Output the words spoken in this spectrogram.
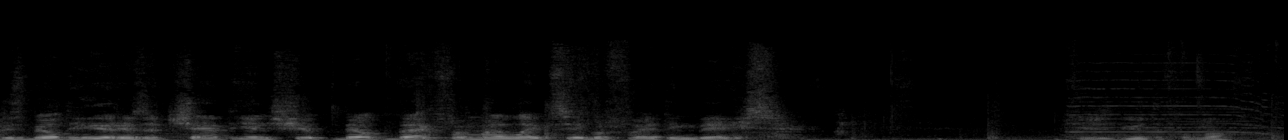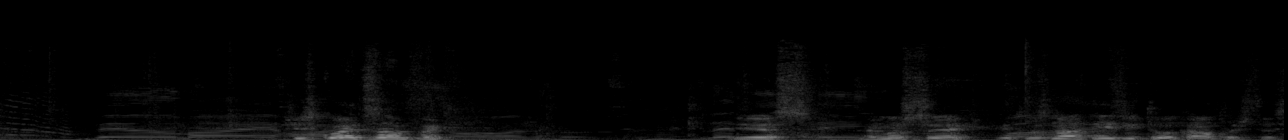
this belt here is a championship belt back from my lightsaber fighting days. She's beautiful, no? She's quite something. Yes, I must say, it was not easy to accomplish this.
